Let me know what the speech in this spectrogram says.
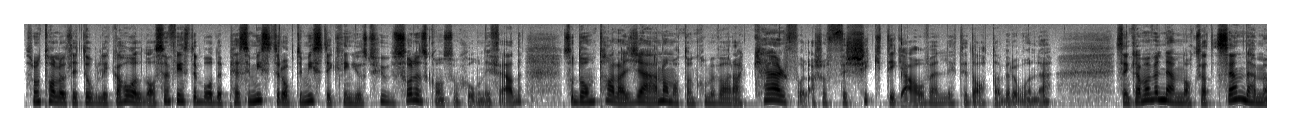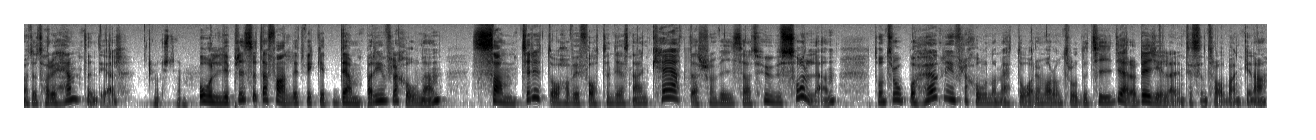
Så de talar åt lite olika håll. Då. Sen finns det både pessimister och optimister kring just hushållens konsumtion i Fed. Så de talar gärna om att de kommer vara careful, alltså försiktiga och väldigt databeroende. Sen kan man väl nämna också att sen det här mötet har det hänt en del. Oljepriset har fallit vilket dämpar inflationen. Samtidigt då har vi fått en del såna enkäter som visar att hushållen de tror på högre inflation om ett år än vad de trodde tidigare och det gillar inte centralbankerna.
